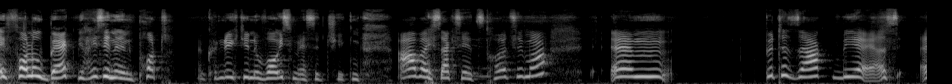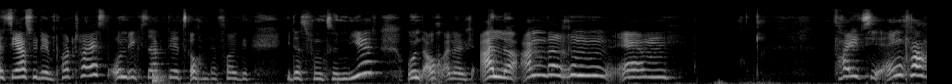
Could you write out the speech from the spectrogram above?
I follow back. Wie heißt denn ein Pod? Dann könnte ich dir eine Voice Message schicken. Aber ich sag's jetzt trotzdem mal. Ähm, bitte sag mir erst, als erstes, wie der Pod heißt. Und ich sag dir jetzt auch in der Folge, wie das funktioniert. Und auch an euch alle anderen, ähm, Falls ihr Enker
